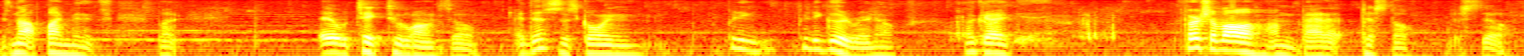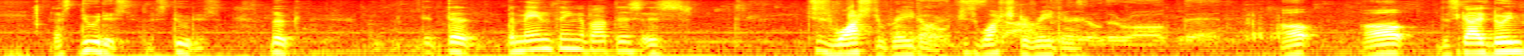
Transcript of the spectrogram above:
It's not five minutes, but it would take too long. So this is going pretty pretty good right now. Okay. First of all, I'm bad at pistol. But still, let's do this. Let's do this. Look, the the main thing about this is just watch the radar. Just watch the radar. Oh, oh, this guy's doing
